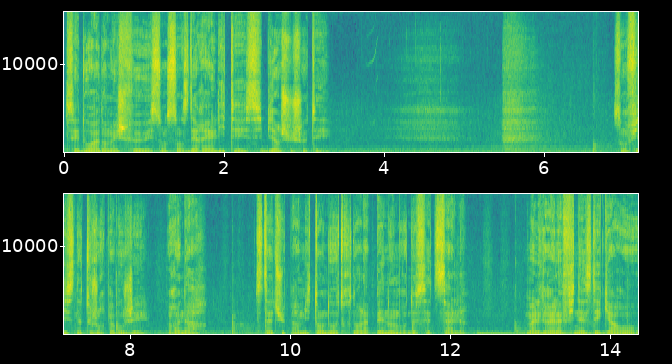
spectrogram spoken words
ses doigts dans mes cheveux et son sens des réalités si bien chuchoté. Son fils n'a toujours pas bougé, renard. Statue parmi tant d'autres dans la pénombre de cette salle. Malgré la finesse des carreaux,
